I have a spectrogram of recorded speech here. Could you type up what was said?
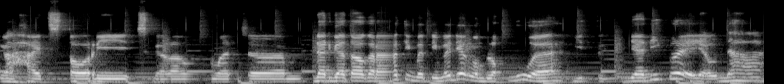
nge-hide story segala macem dan gak tau kenapa tiba-tiba dia ngeblok gua gitu jadi gue ya udahlah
